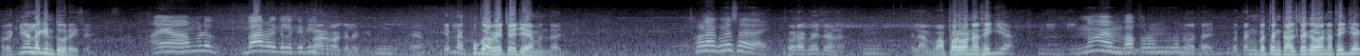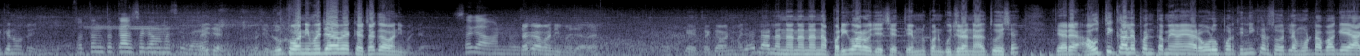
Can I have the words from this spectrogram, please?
હવે ક્યાં લગીન તું રહી છે? અહીંયા હમણાં બાર વાગે લગી બાર વાગે લગી એમ. કેટલાક ફુગા વેચાઈ જાય એમ અંદાજ? થોડાક વેચાય. જાય થોડાક વેચાણા? એટલે આમ વાપરવાના થઈ ગયા? ના એમ વાપરવાનું ન થાય. પતંગ પતંગ કાલ ચગાવવાના થઈ ગયા કે ન થઈ જાય? પતંગ તો કાલ ચગાવવાના થઈ જાય. જાય. પછી લૂંટવાની મજા આવે કે ચગાવવાની મજા આવે? ચગાવવાની મજા. ચગાવવાની મજા આવે ઓકે ચગાવવાની મજા એટલે આટલા નાના નાના પરિવારો જે છે તેમનું પણ ગુજરાન હાલતું હોય છે. ત્યારે આવતીકાલે પણ તમે અહીંયા રોડ ઉપરથી નીકળશો એટલે મોટાભાગે આ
